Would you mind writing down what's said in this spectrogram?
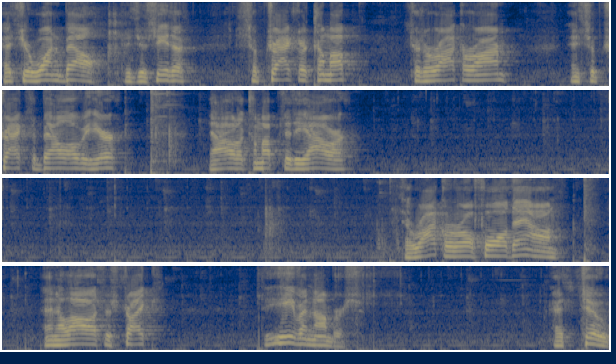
That's your one bell. Did you see the subtractor come up to the rocker arm and subtract the bell over here? Now it'll come up to the hour. The rocker will fall down and allow us to strike the even numbers. That's two.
